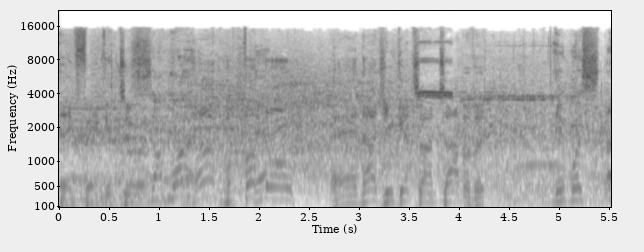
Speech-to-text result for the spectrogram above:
They fake it to him. Somewhat. Up, a fumble. And Najee gets on top of it. It was a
